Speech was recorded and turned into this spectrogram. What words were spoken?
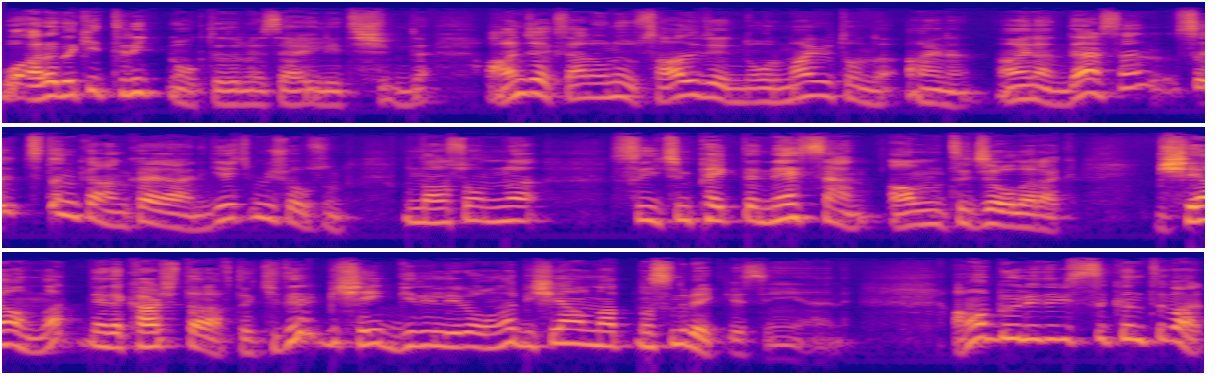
Bu aradaki trik noktadır mesela iletişimde. Ancak sen onu sadece normal bir tonda aynen aynen dersen sıçtın kanka yani geçmiş olsun. Bundan sonra sı için pek de ne sen anlatıcı olarak bir şey anlat ne de karşı taraftaki de bir şey birileri ona bir şey anlatmasını beklesin yani. Ama böyle de bir sıkıntı var.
